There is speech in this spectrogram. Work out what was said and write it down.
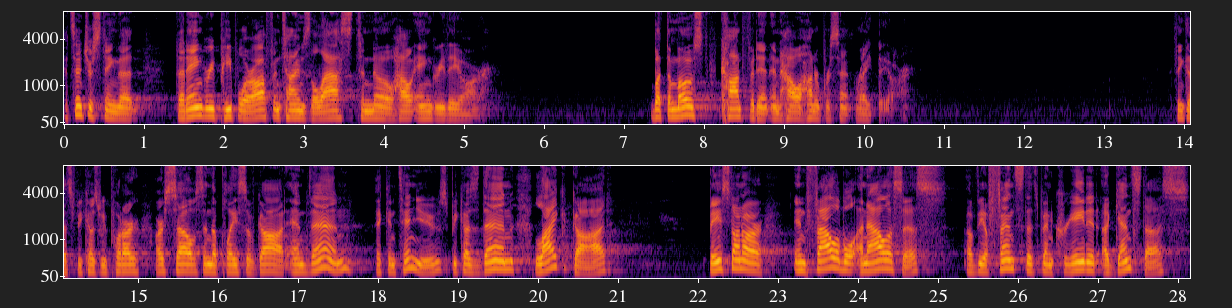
It's interesting that that angry people are oftentimes the last to know how angry they are, but the most confident in how 100% right they are. I think that's because we put our, ourselves in the place of God. And then it continues because then, like God, based on our infallible analysis of the offense that's been created against us,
